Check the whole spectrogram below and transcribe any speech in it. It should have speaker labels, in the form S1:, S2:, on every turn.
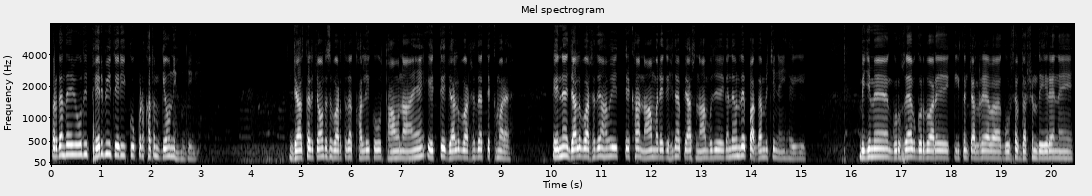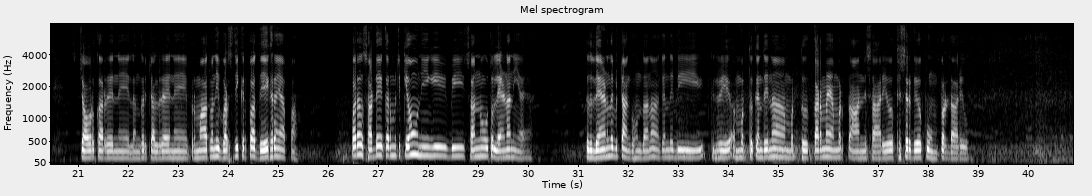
S1: ਪਰ ਕਹਿੰਦੇ ਉਹਦੀ ਫਿਰ ਵੀ ਤੇਰੀ ਕੁੱਕੜ ਖਤਮ ਕਿਉਂ ਨਹੀਂ ਹੁੰਦੀ? ਜਲ ਤਲ ਚਾਹੁੰਦਸ ਵਰਤ ਦਾ ਖਾਲੀ ਕੋ ਥਾਂ ਨਾ ਹੈ ਇਤੇ ਜਲ ਵਰਸਦਾ ਤਿੱਖ ਮਰੈ। ਇਹਨੇ ਜਲ ਵਰਸਦਿਆਂ ਵੀ ਤਿਰਖਾ ਨਾ ਮਰੇ, ਕਿਸੇ ਦਾ ਪਿਆਸ ਨਾ ਬੁਝੇ। ਕਹਿੰਦੇ ਉਹਨਾਂ ਦੇ ਭਾਗਾਂ ਵਿੱਚ ਹੀ ਨਹੀਂ ਹੈਗੀ। ਵੀ ਜਿਵੇਂ ਗੁਰੂ ਸਾਹਿਬ ਗੁਰਦੁਆਰੇ ਕੀਰਤਨ ਚੱਲ ਰਿਹਾ ਵਾ, ਗੁਰੂ ਸਾਹਿਬ ਦਰਸ਼ਨ ਦੇ ਰਹੇ ਨੇ, ਚੌਰ ਕਰ ਰਹੇ ਨੇ, ਲੰਗਰ ਚੱਲ ਰਹੇ ਨੇ, ਪ੍ਰਮਾਤਮਾ ਦੀ ਵਰਸ਼ ਦੀ ਕਿਰਪਾ ਦੇਖ ਰਹੇ ਆ ਆਪਾਂ। ਪਰ ਸਾਡੇ ਕਰਮ 'ਚ ਕਿਉਂ ਨਹੀਂ ਗੀ ਵੀ ਸਾਨੂੰ ਉਹ ਤੋਂ ਲੈਣਾ ਨਹੀਂ ਆਇਆ? ਕਦੇ ਲੈਣ ਦਾ ਵੀ ਢੰਗ ਹੁੰਦਾ ਨਾ, ਕਹਿੰਦੇ ਵੀ ਕਿਵੇਂ ਅੰਮ੍ਰਿਤ, ਕਹਿੰਦੇ ਨਾ ਅੰਮ੍ਰਿਤ ਕਰਮ ਹੈ, ਅੰਮ੍ਰਿਤ ਆਨ ਨਿਸਾਰਿਓ, ਖਿਸਰ ਗਿਓ ਭੂਮ ਪਰ ਡਾਰਿਓ।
